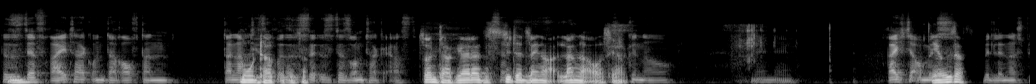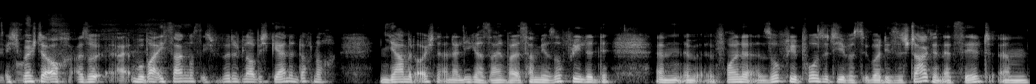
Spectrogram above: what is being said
Das ist hm. der Freitag und darauf dann, dann Montag. Woche, ist, es, ist der Sonntag erst. Sonntag, ja, das, das sieht dann länger, lange aus, ja. Genau. Nee, nee. Reicht ja auch mit, ja, gesagt, mit Länderspielpausen. Ich möchte auch, also, äh, wobei ich sagen muss, ich würde, glaube ich, gerne doch noch ein Jahr mit euch in einer Liga sein, weil es haben mir so viele ähm, äh, Freunde so viel Positives über dieses Stadion erzählt. Ähm,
